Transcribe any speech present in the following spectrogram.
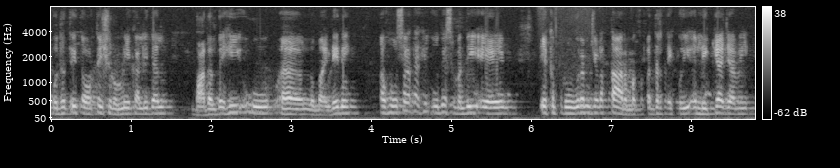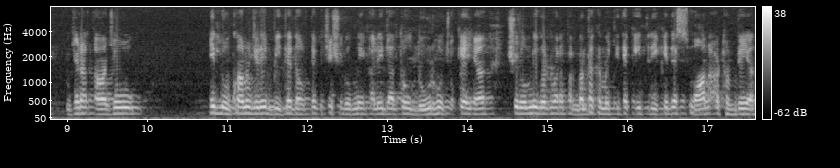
ਕੁਦਰਤੀ ਤੌਰ ਤੇ ਸ਼੍ਰੋਮਣੀ ਅਕਾਲੀ ਦਲ ਬਾਦਲ ਦੇ ਹੀ ਉਹ, ਅਹ, ਨੁਮਾਇੰਦੇ ਨੇ। ਤਾਂ ਹੋ ਸਕਦਾ ਕਿ ਉਹਦੇ ਸੰਬੰਧੀ ਇਹ ਇੱਕ ਪ੍ਰੋਗਰਾਮ ਜਿਹੜਾ ਧਾਰਮਿਕ ਪੱਧਰ ਤੇ ਕੋਈ ਲਿਖਿਆ ਜਾਵੇ, ਜਿਹੜਾ ਤਾਂ ਜੋ ਇਹ ਲੋਕਾਂ ਨੂੰ ਜਿਹੜੇ ਬੀਤੇ ਦੌਰ ਦੇ ਵਿੱਚ ਸ਼੍ਰੋਮਣੀ ਅਕਾਲੀ ਦਲ ਤੋਂ ਦੂਰ ਹੋ ਚੁੱਕੇ ਜਾਂ ਸ਼੍ਰੋਮਣੀ ਗੁਰਦੁਆਰਾ ਪ੍ਰਬੰਧਕ ਕਮੇਟੀ ਤੇ ਕਈ ਤਰੀਕੇ ਦੇ ਸਵਾਲ ਉਠਾਉਂਦੇ ਆ,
